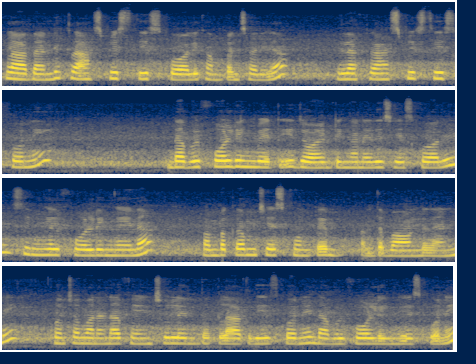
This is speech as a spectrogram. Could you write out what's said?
క్లాత్ అండి క్రాస్ పీస్ తీసుకోవాలి కంపల్సరీగా. ఇలా క్రాస్ పీస్ తీసుకొని డబుల్ ఫోల్డింగ్ పెట్టి జాయింటింగ్ అనేది చేసుకోవాలి. సింగిల్ ఫోల్డింగ్ అయినా పంపకం చేసుకుంటే అంత బాగుండదండి. కొంచెం one and half inch length cloth తీసుకొని డబుల్ ఫోల్డింగ్ చేసుకొని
